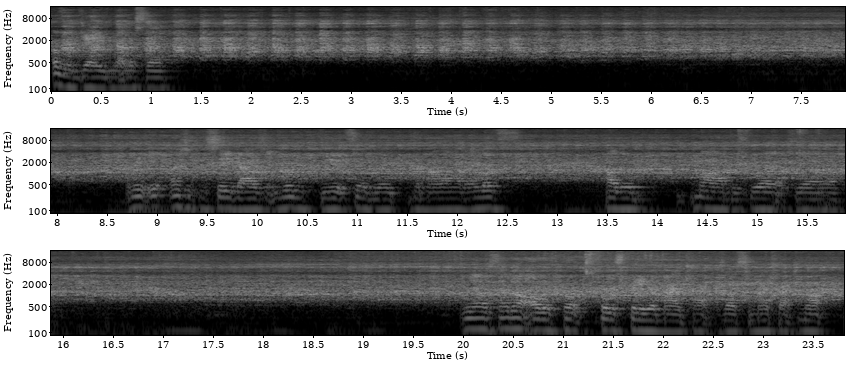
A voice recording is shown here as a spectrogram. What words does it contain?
Other than James, obviously. I mean, it, as you can see, guys, it runs beautifully. The, Mallard. I love how the marbles works, yeah. I mean, obviously, I'm not always full speed on my track because obviously my track's not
